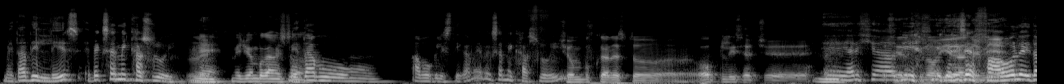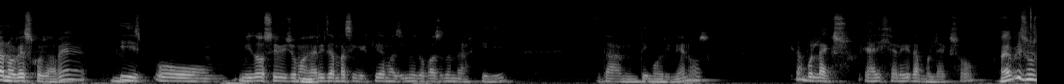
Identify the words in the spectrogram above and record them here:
μετά τη Λις έπαιξαμε Κασλούι. Ναι, με ποιον που κάνουμε στο... Μετά που αποκλειστήκαμε έπαιξαμε Κασλούι. Ποιον που βγάλε στο όπλης έτσι. Ε, η αλήθεια Εσύ ότι ρε στην γιατί ογίδα, σε ναι, φαόλ ήταν ο Βέσκος αμέ. Η- Ο Μιδόσεβιτς και ο Μαγαρίτης ήταν στην κερκίδα μαζί με τον Βάσο τον Μεναρκίδη. Ήταν τιμωρημένος. Ήταν πολλά έξω. Η αλήθεια λέει ήταν πολλά έξω. Μα έπαιζε στους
